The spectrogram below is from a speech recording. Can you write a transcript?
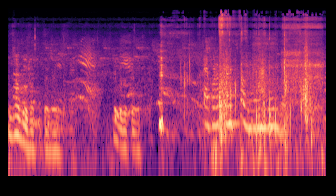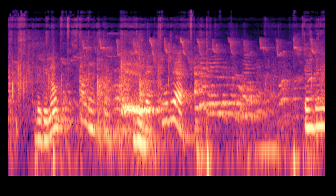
Za dużo tutaj jest. Nie będę tego. Takiego? Mówię. To już go nie.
